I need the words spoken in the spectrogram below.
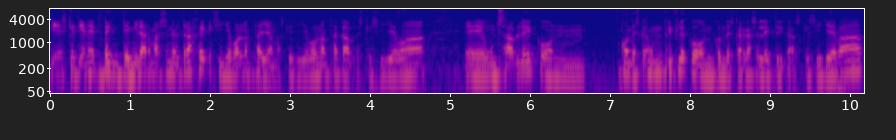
es que tiene 20.000 armas en el traje, que si lleva un lanzallamas, que si lleva un lanzacables, que si lleva eh, un sable con, con un rifle con, con descargas eléctricas, que si lleva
